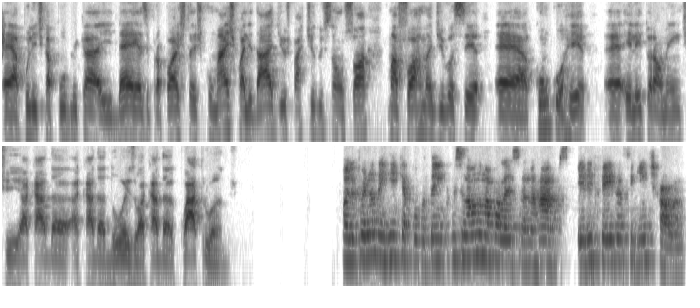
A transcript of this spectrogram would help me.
é, a política pública, ideias e propostas com mais qualidade, e os partidos são só uma forma de você concorrer é, eleitoralmente a cada, a cada dois ou a cada quatro anos? Olha, o Fernando Henrique, há pouco tempo, por sinal, numa palestra na RAPS, ele fez a seguinte fala,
